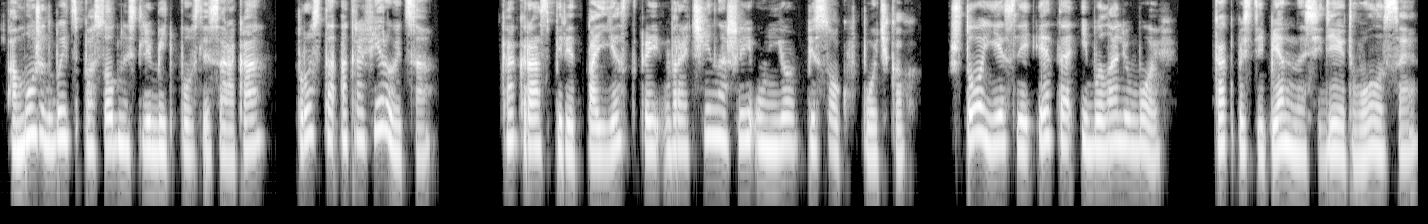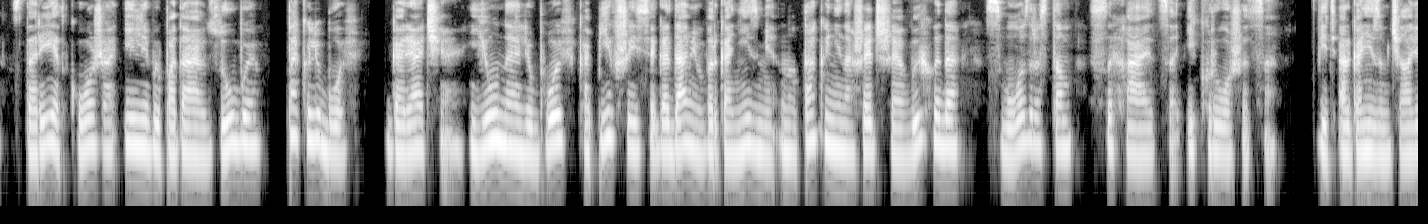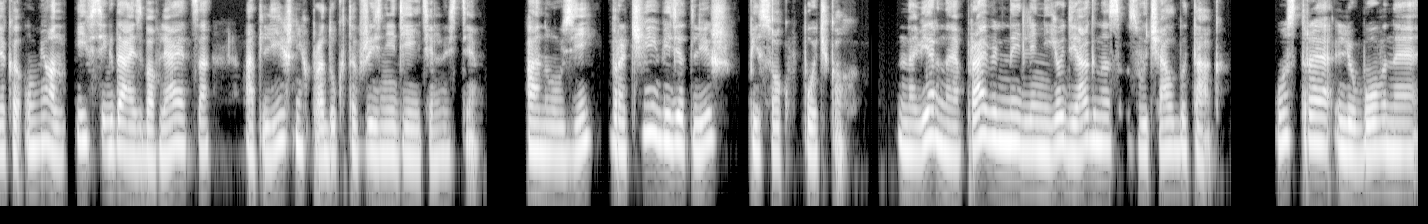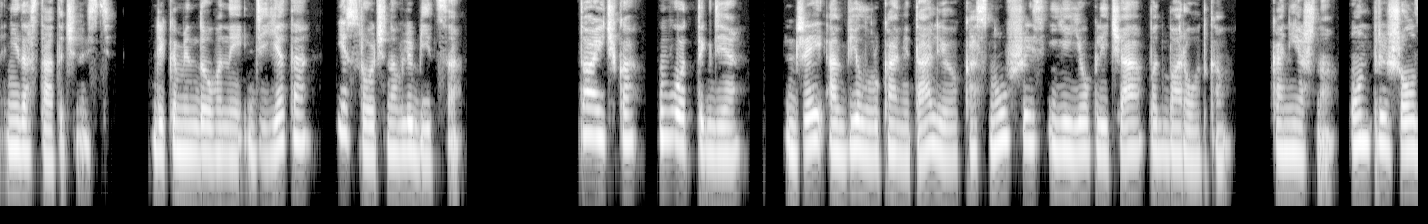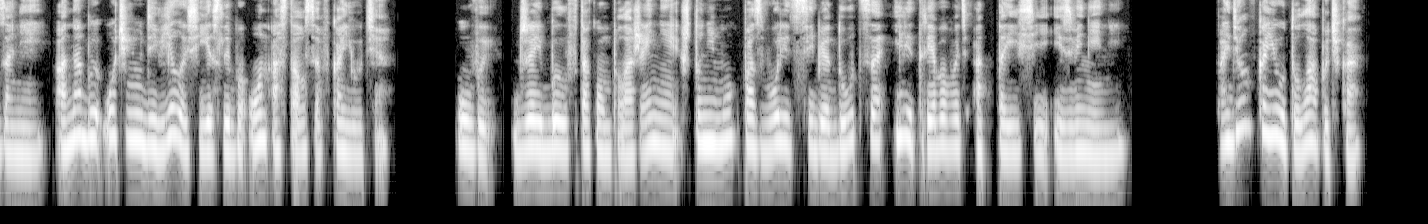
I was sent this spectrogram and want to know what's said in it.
А может быть, способность любить после сорока просто атрофируется? Как раз перед поездкой врачи нашли у нее песок в почках. Что, если это и была любовь? Как постепенно сидеют волосы, стареет кожа или выпадают зубы, так и любовь. Горячая, юная любовь, копившаяся годами в организме, но так и не нашедшая выхода, с возрастом ссыхается и крошится. Ведь организм человека умен и всегда избавляется от лишних продуктов жизнедеятельности. А на УЗИ врачи видят лишь песок в почках. Наверное, правильный для нее диагноз звучал бы так. Острая любовная недостаточность. Рекомендованы диета и срочно влюбиться. «Таечка, вот ты где!» Джей обвил руками талию, коснувшись ее плеча подбородком. Конечно, он пришел за ней. Она бы очень удивилась, если бы он остался в каюте. Увы, Джей был в таком положении, что не мог позволить себе дуться или требовать от Таисии извинений. «Пойдем в каюту, лапочка!»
